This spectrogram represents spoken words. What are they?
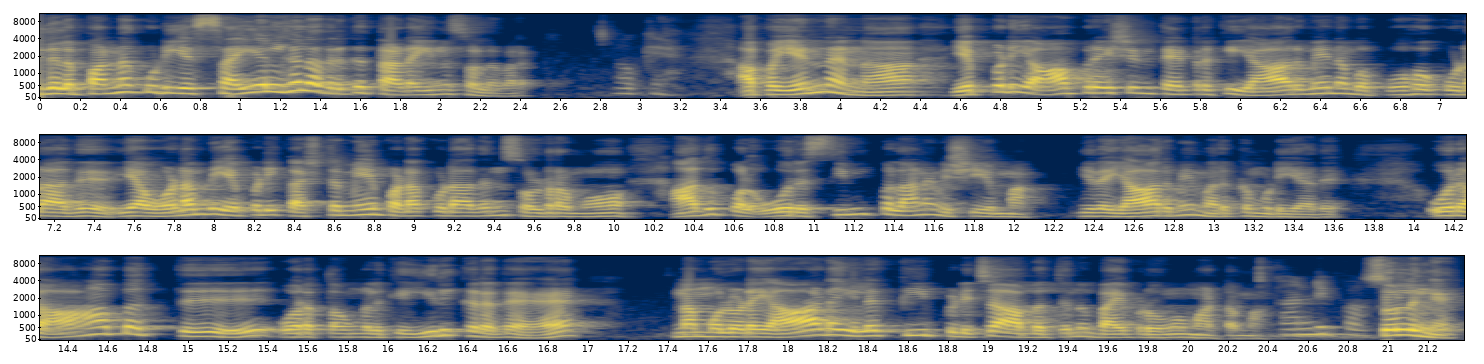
இதுல பண்ணக்கூடிய செயல்கள் அதற்கு தடைன்னு சொல்ல வரேன். ஓகே அப்ப என்னன்னா எப்படி ஆபரேஷன் தேட்டருக்கு யாருமே நம்ம போகக்கூடாது என் உடம்பு எப்படி கஷ்டமே படக்கூடாதுன்னு சொல்றோமோ அது போல ஒரு சிம்பிளான விஷயமா இதை யாருமே மறுக்க முடியாது. ஒரு ஆபத்து ஒருத்தவங்களுக்கு இருக்கிறத நம்மளுடைய ஆடையில தீ பிடிச்ச ஆபத்துன்னு பயப்படுவோமா மாட்டோமா? கண்டிப்பா. சொல்லுங்க.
